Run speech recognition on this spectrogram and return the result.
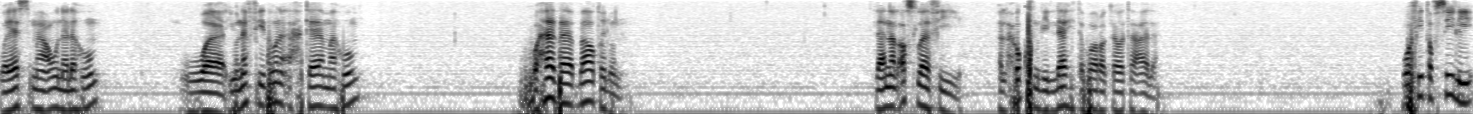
ويسمعون لهم وينفذون أحكامهم وهذا باطل لأن الأصل في الحكم لله تبارك وتعالى وفي تفصيل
